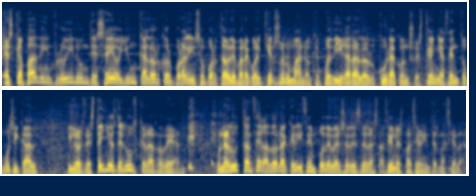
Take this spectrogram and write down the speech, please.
Es capaz de influir un deseo y un calor corporal insoportable para cualquier ser humano que puede llegar a la locura con su extraño acento musical y los destellos de luz que la rodean. Una luz tan cegadora que dicen puede verse desde la Estación Espacial Internacional.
